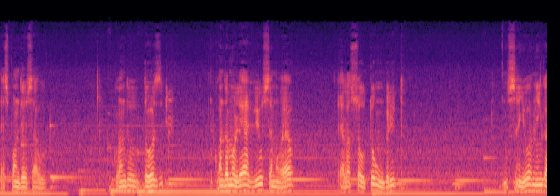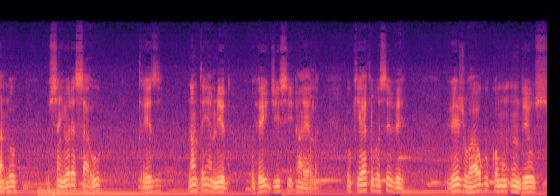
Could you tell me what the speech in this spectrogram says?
respondeu Saul. Quando 12, quando a mulher viu Samuel, ela soltou um grito. O Senhor me enganou. O Senhor é Saul. 13. Não tenha medo. O rei disse a ela: O que é que você vê? Vejo algo como um Deus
